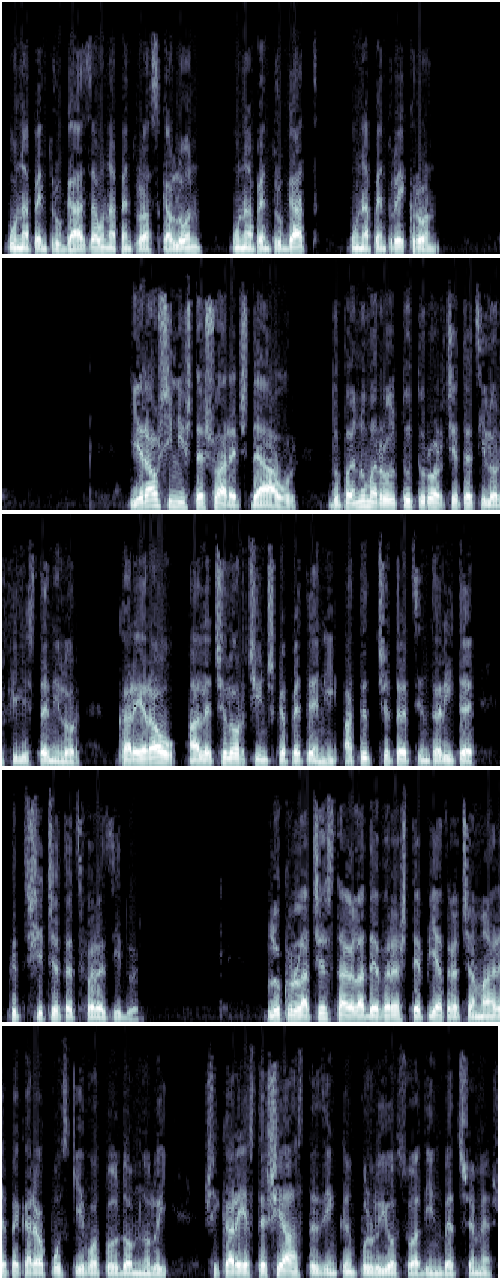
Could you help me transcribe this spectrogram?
una pentru Gaza, una pentru Ascalon, una pentru Gat, una pentru Ecron. Erau și niște șoareci de aur, după numărul tuturor cetăților filistenilor, care erau ale celor cinci căpetenii, atât cetăți întărite, cât și cetăți fără ziduri. Lucrul acesta îl adeverește piatra cea mare pe care au pus chivotul Domnului și care este și astăzi în câmpul lui Iosua din Bet-Shemesh.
